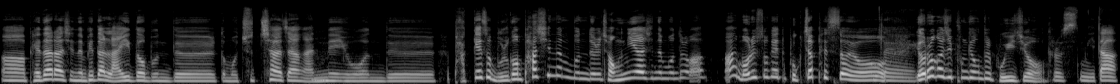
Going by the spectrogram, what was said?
어, 배달하시는 배달 라이더 분들 또 뭐 주차장 안내 음. 요원들 밖에서 물건 파시는 분들 정리하시는 분들 아, 아 머릿속에 복잡했어요. 네. 여러 가지 풍경들 보이죠. 그렇습니다.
